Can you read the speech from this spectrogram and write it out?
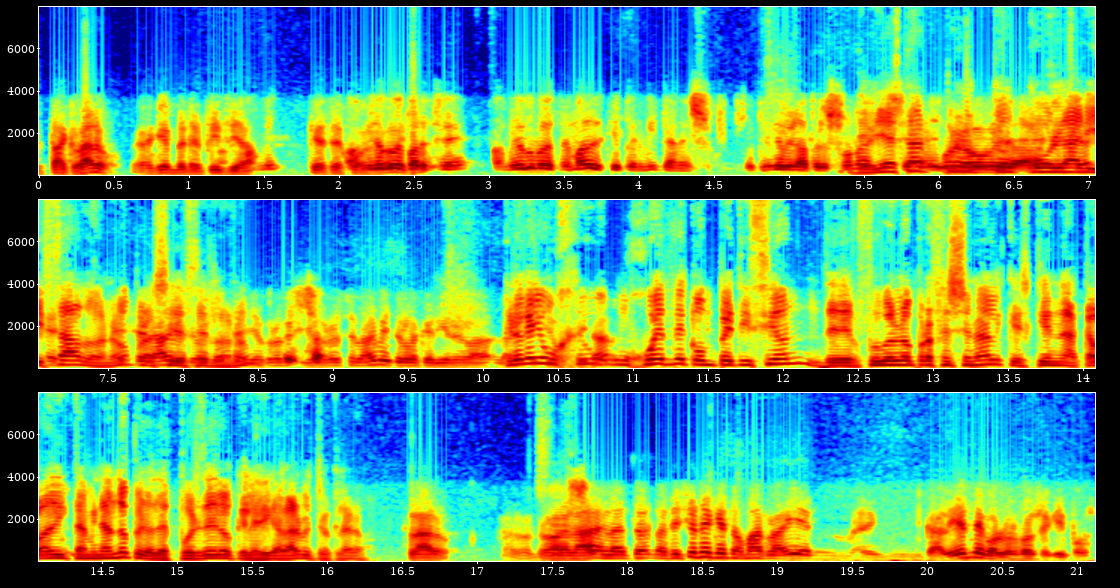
está claro, a quién beneficia A mí- que se A juegue. mí lo que me parece, a mí lo que me parece mal es que permitan eso. O sea, tiene que haber una persona Debería que estar protocolarizado, ¿no? Es por así árbitro, decirlo, ¿no? Yo creo, que, yo creo que es el árbitro el que tiene la, la Creo que hay un, decisión ju- final. un juez de competición de fútbol no profesional que es quien acaba dictaminando, pero después de lo que le diga el árbitro, claro. Claro. claro. No, Sí, la, sí. la- la decisión hay que tomarla ahí en, en caliente con los dos equipos.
